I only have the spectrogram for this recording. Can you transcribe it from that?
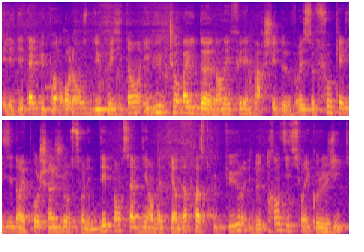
et les détails du plan de relance du président élu Joe Biden. En effet, les marchés devraient se focaliser dans les prochains jours sur les dépenses à venir en matière d'infrastructure et de transition écologique,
